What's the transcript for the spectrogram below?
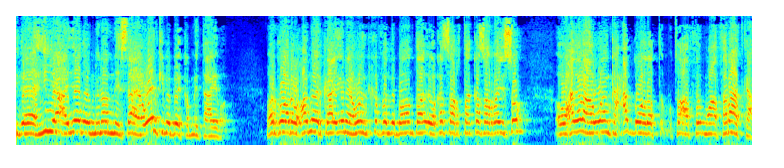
idaa hiya ayadu min annisaa haweenkiiba bay ka mid tahayba. Marka hore waxaan u arkaya inay haweenka ka fadli badan tahay oo kasarta ka sarayso oo waxyaalaha haweenka xaggooda muatharaadka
